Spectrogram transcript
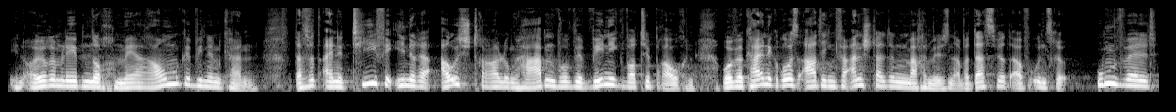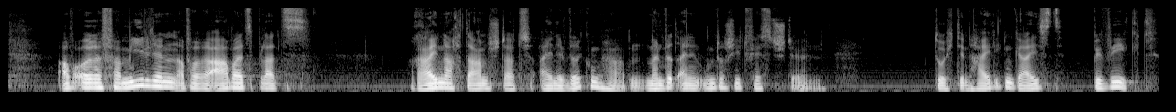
in eurem Leben noch mehr Raum gewinnen kann. Das wird eine tiefe innere Ausstrahlung haben, wo wir wenig Worte brauchen, wo wir keine großartigen Veranstaltungen machen müssen, aber das wird auf unsere Umwelt, auf eure Familien, auf euren Arbeitsplatz rein nach Darmstadt eine Wirkung haben. Man wird einen Unterschied feststellen. Durch den Heiligen Geist bewegt,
